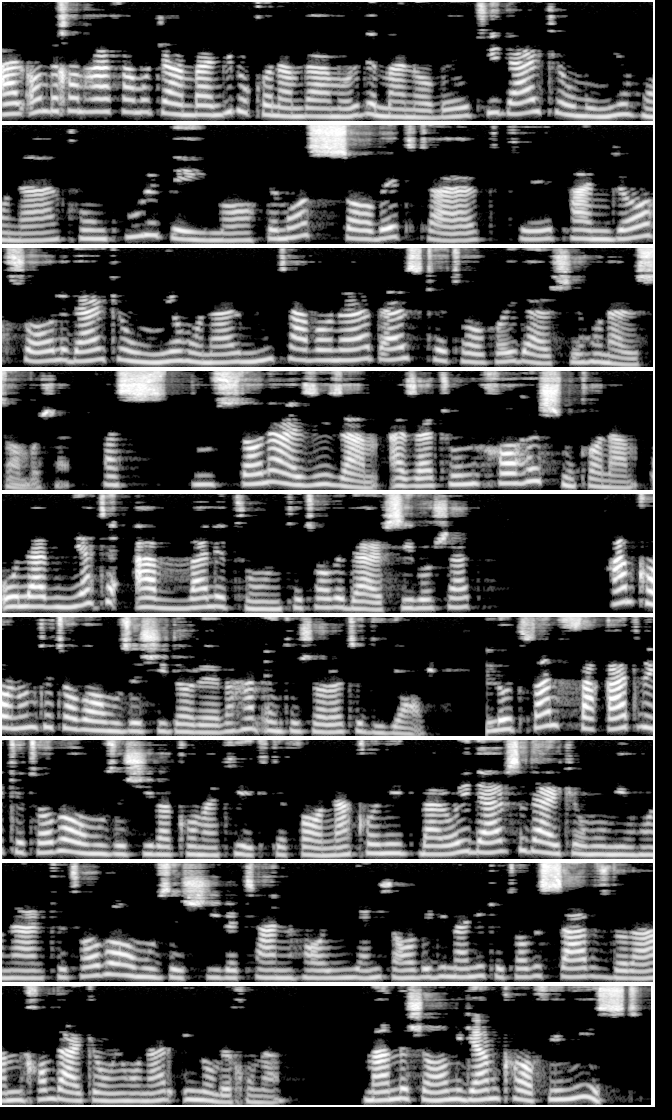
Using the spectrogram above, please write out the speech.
الان بخوام حرفم رو جنبندی بکنم در مورد منابع توی درک عمومی هنر کنکور دیماه به ما ثابت کرد که پنجاه سال درک عمومی هنر می‌تواند از کتاب های درسی هنرستان باشد. پس دوستان عزیزم ازتون خواهش می‌کنم اولویت اولتون کتاب درسی باشد. هم کانون کتاب آموزشی داره و هم انتشارات دیگر. لطفا فقط به کتاب آموزشی و کمکی اکتفا نکنید. برای درس درک عمومی هنر کتاب آموزشی به تنهایی یعنی شما بگی من یه کتاب سبز دارم می‌خوام درک عمومی هنر اینو بخونم. من به شما میگم کافی نیست.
